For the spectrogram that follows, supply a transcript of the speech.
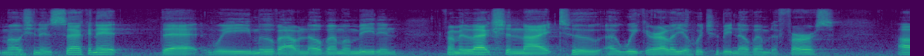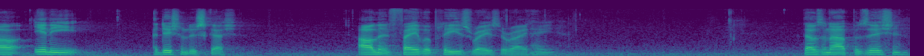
Motion and seconded that we move our November meeting from election night to a week earlier, which would be November the 1st. Uh, Any additional discussion? All in favor, please raise the right hand. Those in opposition?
